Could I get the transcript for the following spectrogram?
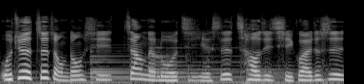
我觉得这种东西这样的逻辑也是超级奇怪，就是，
